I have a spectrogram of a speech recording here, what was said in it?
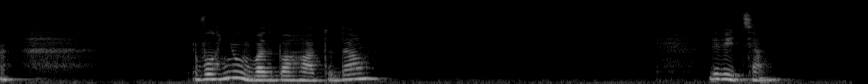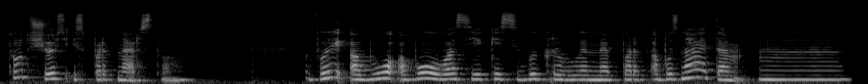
Вогню у вас багато, да? Дивіться, тут щось із партнерством. Ви або, або у вас якесь викривлене пар... або знаєте, м,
